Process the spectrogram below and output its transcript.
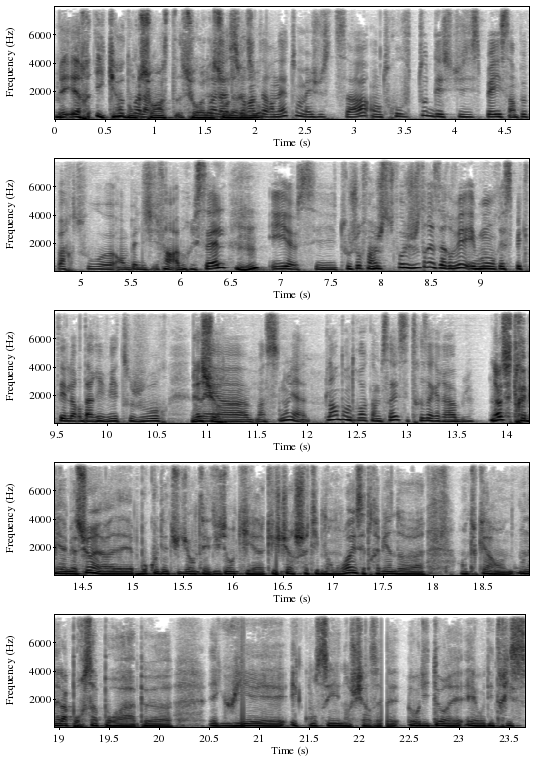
Mais RIK, donc Voilà. sur, Insta- sur, Voilà, sur les sur réseaux. Internet, on met juste ça. On trouve toutes des study space un peu partout euh, en Belgique, enfin à Bruxelles. Mhm. Et euh, c'est toujours, enfin, juste faut juste réserver et bon, respecter l'heure d'arrivée toujours. Bien Mais, sûr. euh, ben, sinon, il y a plein d'endroits comme ça et c'est très agréable. Non, c'est très bien, bien sûr. Il y a beaucoup d'étudiantes et étudiants qui, qui cherchent ce type d'endroit et c'est très bien de. En tout cas, on, on est là pour ça, pour un peu aiguiller et, et conseiller nos chers auditeurs et, et auditrices.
